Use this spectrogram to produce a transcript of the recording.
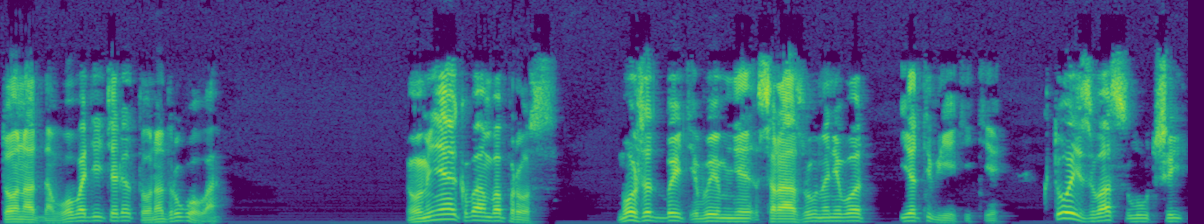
то на одного водителя, то на другого. — У меня к вам вопрос. Может быть, вы мне сразу на него и ответите. Кто из вас лучший?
